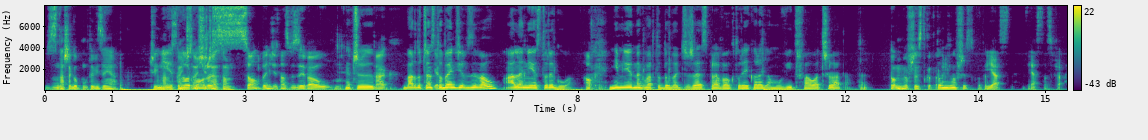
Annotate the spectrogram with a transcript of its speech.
z naszego punktu widzenia Czyli nie jest normą, że często. sąd będzie nas wzywał. Znaczy, tak? bardzo często Jak... będzie wzywał, ale nie jest to reguła. Okay. Niemniej jednak warto dodać, że sprawa, o której kolega mówi, trwała 3 lata. Tak? Pomimo wszystko, tak. Pomimo wszystko, tak. Jasne, jasna sprawa.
